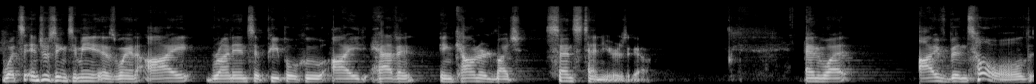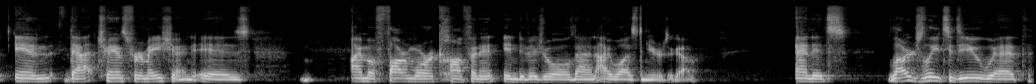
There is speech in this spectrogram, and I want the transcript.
what's interesting to me is when I run into people who I haven't encountered much since 10 years ago. And what I've been told in that transformation is I'm a far more confident individual than I was 10 years ago. And it's largely to do with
